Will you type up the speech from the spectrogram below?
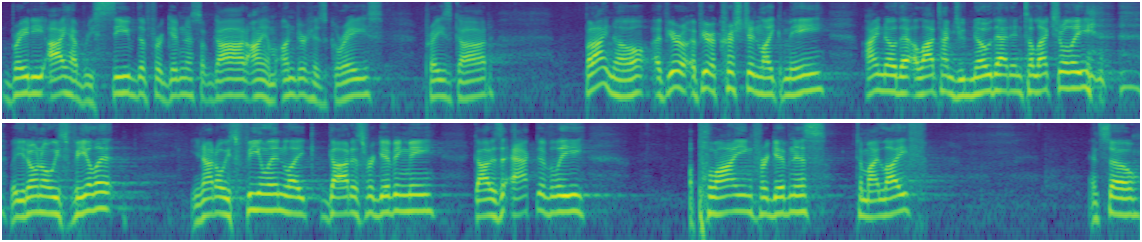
Brady, I have received the forgiveness of God. I am under His grace. Praise God. But I know if you're, if you're a Christian like me, I know that a lot of times you know that intellectually, but you don't always feel it. You're not always feeling like God is forgiving me. God is actively applying forgiveness to my life. And so,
